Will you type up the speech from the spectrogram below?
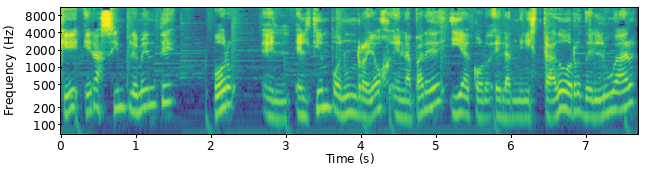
que era simplemente por el, tiempo en un reloj en la pared y el administrador del lugar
